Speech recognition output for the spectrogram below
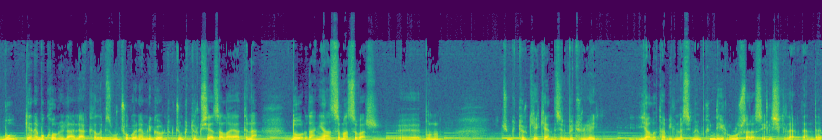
bu gene bu konuyla alakalı. Biz bunu çok önemli gördük. Çünkü Türk siyasal hayatına doğrudan yansıması var e, bunun. Çünkü Türkiye kendisini bütünüyle yalıtabilmesi mümkün değil uluslararası ilişkilerden de.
